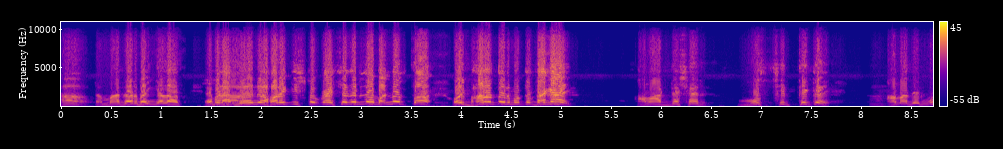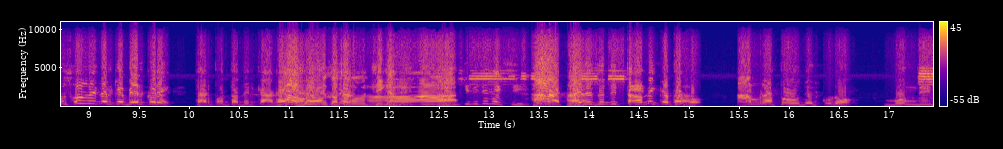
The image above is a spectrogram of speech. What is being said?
হ্যাঁ। তা মাজার ভাঙ্গালাস এবার হ্যাঁ। হরে কৃষ্ণ কাইসা করে যা ভাঙস তা ওই ভারতের মতো জায়গায় আমার দেশের মসজিদ থেকে আমাদের মুসল্লিদেরকে বের করে তারপর তাদেরকে আঘাত হ্যাঁ, ঠিক আছে। হ্যাঁ। দেখছি। হ্যাঁ যদি তা দেখে থাকো আমরা তো ওদের কোনো মন্দির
